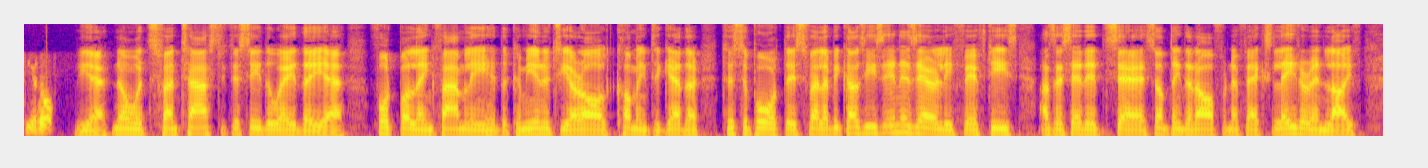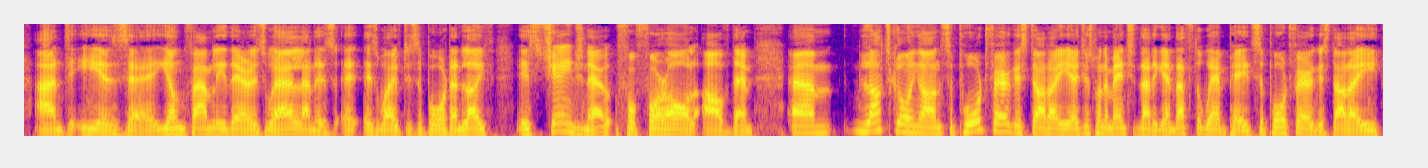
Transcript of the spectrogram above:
you know. Yeah, no, it's fantastic to see the way the uh, footballing family, the community are all coming together to support this fella because he's in his early 50s. As I said, it's uh, something that often affects later in life, and he has a young family there as well and his, his wife to support, and life is changed now for, for all of them. Um, lots going on. Supportfergus.ie. I just want to mention that again. That's the webpage, supportfergus.ie.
